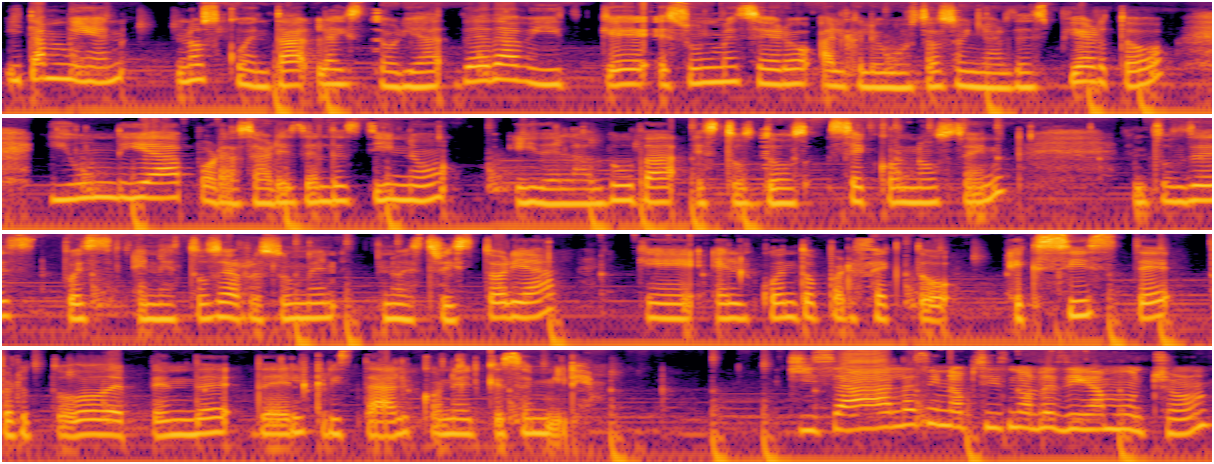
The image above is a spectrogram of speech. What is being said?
Y también nos cuenta la historia de David, que es un mesero al que le gusta soñar despierto y un día por azares del destino y de la duda estos dos se conocen. Entonces, pues en esto se resumen nuestra historia que el cuento perfecto existe, pero todo depende del cristal con el que se mire. Quizá la sinopsis no les diga mucho,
